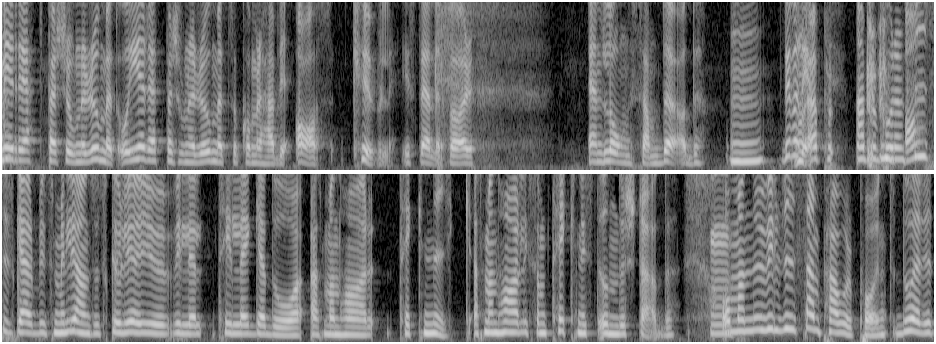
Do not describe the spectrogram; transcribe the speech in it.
Med rätt person i rummet. Och är rätt person i rummet så kommer det här bli askul istället för en långsam död. Mm. Det var det. Ap apropå den fysiska arbetsmiljön så skulle jag ju vilja tillägga då att man har teknik, att man har liksom tekniskt understöd. Mm. Om man nu vill visa en powerpoint, då är det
